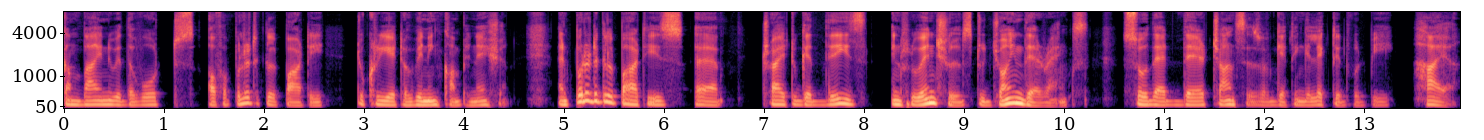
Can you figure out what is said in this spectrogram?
combine with the votes of a political party to create a winning combination. And political parties uh, try to get these influentials to join their ranks so that their chances of getting elected would be higher.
